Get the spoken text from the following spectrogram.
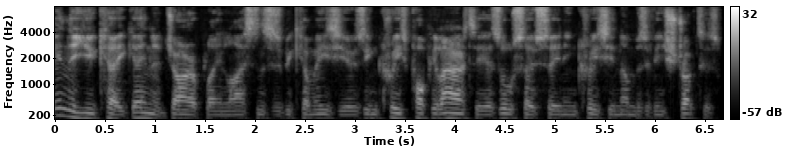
In the UK, gaining a gyroplane licence has become easier as increased popularity has also seen increasing numbers of instructors.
